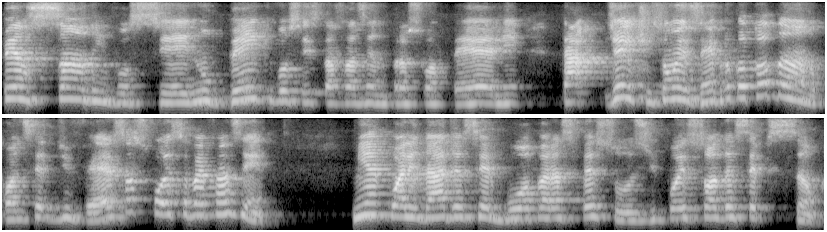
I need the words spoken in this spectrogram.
pensando em você, no bem que você está fazendo para sua pele, tá? Gente, isso é um exemplo que eu estou dando, pode ser diversas coisas que você vai fazer. Minha qualidade é ser boa para as pessoas, depois só decepção.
